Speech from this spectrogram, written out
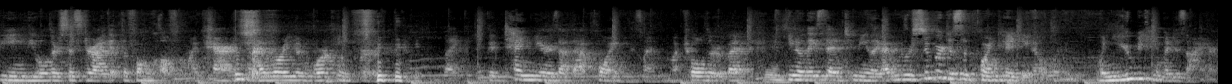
being the older sister, I get the phone call from my parents, and I've already been working for like a good 10 years at that point because I'm much older. But, mm. you know, they said to me, like, we were super disappointed, you know, when, when you became a designer,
